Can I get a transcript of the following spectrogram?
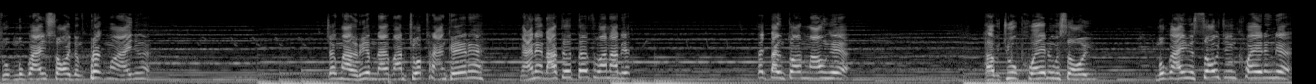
chụp một cái soi đằng prắc mày nhá chắc mà riêng đây bạn chuột thằng kia nè ngày này đã tớ tớ sao nào điện tách tăng toàn màu kìa thà chụp khoe nó sôi một cái mà sôi trên khoe năng nè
